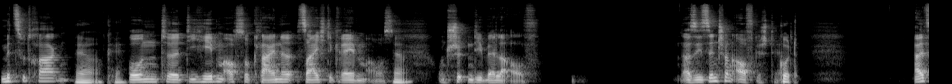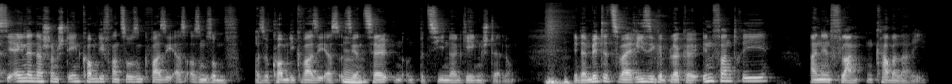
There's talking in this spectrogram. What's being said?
mitzutragen. Ja, okay. Und äh, die heben auch so kleine, seichte Gräben aus und schütten die Welle auf. Also sie sind schon aufgestellt. Gut. Als die Engländer schon stehen, kommen die Franzosen quasi erst aus dem Sumpf. Also kommen die quasi erst aus ihren Zelten und beziehen dann Gegenstellung. In der Mitte zwei riesige Blöcke Infanterie, an den Flanken Kavallerie.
